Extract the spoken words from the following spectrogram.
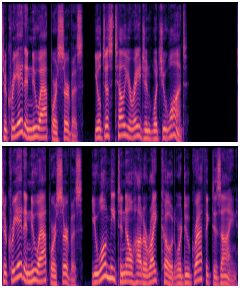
To create a new app or service, you'll just tell your agent what you want. To create a new app or service, you won't need to know how to write code or do graphic design.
